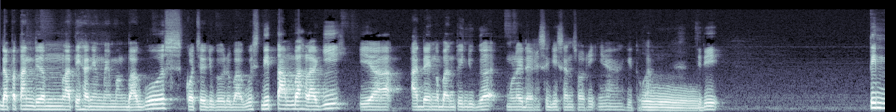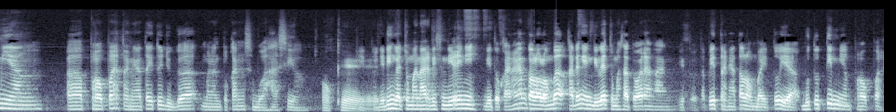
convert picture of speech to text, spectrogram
dapat tandem latihan yang memang bagus, coachnya juga udah bagus. Ditambah lagi ya ada yang ngebantuin juga mulai dari segi sensorinya gitu kan. Hmm. Jadi tim yang eh, proper ternyata itu juga menentukan sebuah hasil Oke. gitu. Jadi nggak cuma Nardi sendiri nih gitu. Karena kan kalau lomba kadang yang dilihat cuma satu orang kan gitu. Tapi ternyata lomba itu ya butuh tim yang proper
